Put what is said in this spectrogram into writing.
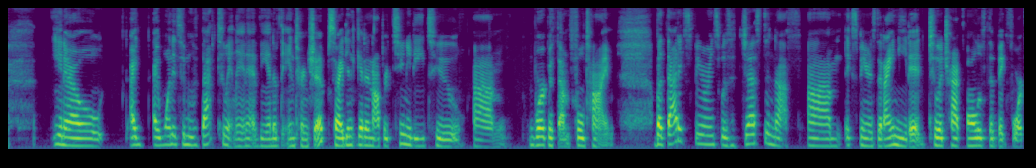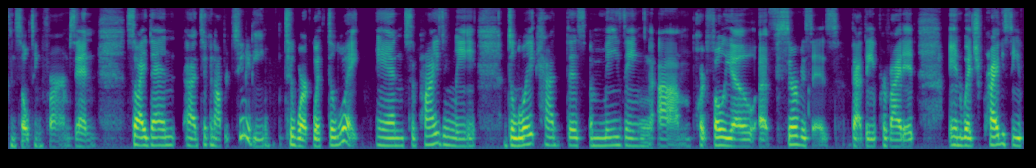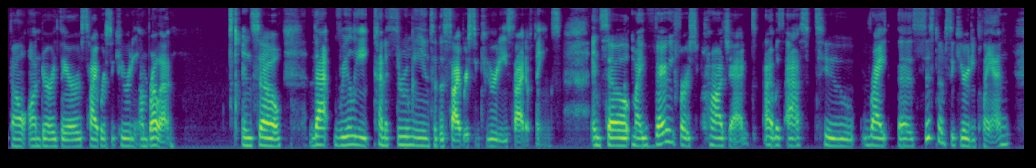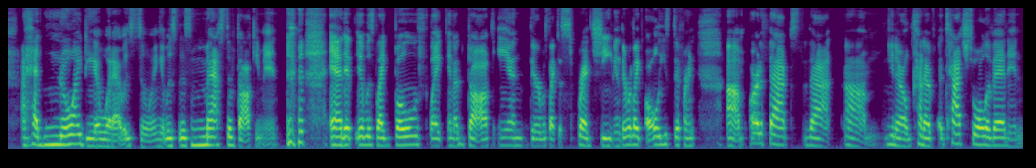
you know, I, I wanted to move back to Atlanta at the end of the internship. So I didn't get an opportunity to um, work with them full time. But that experience was just enough um, experience that I needed to attract all of the big four consulting firms. And so I then uh, took an opportunity to work with Deloitte. And surprisingly, Deloitte had this amazing um, portfolio of services that they provided in which privacy fell under their cybersecurity umbrella. And so that really kind of threw me into the cybersecurity side of things. And so my very first project, I was asked to write a system security plan. I had no idea what I was doing. It was this massive document. and it, it was like both like in a doc and there was like a spreadsheet and there were like all these different um, artifacts that um, you know, kind of attached to all of it. And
